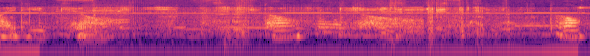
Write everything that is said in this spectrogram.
Why do you kill? Don't kill. Don't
